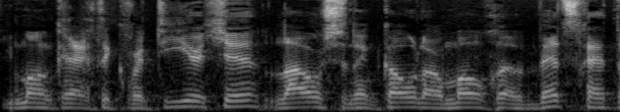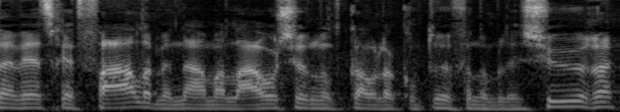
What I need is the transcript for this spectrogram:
Die man krijgt een kwartiertje. Lauwersen en Kolar mogen wedstrijd na wedstrijd falen. Met name Lauwersen, want Kolar komt terug van een blessure.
